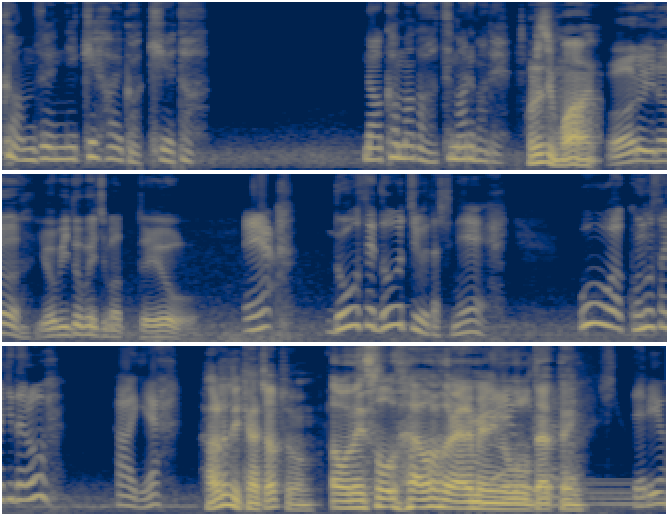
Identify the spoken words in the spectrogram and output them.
完全に気配が消えた仲間が集まるまで What does he want? 悪いな呼び止めちまってよいや、どうせ道中だしね。王はこの先だろ ハーゲや。 How did he catch up to him? Oh, and they still I love how they're animating the little death thing. 知ってるよ。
